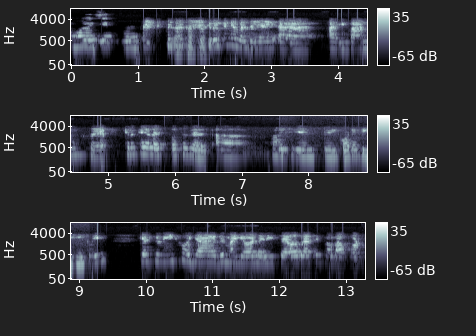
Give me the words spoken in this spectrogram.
¿Cómo lo creo que me mandé a, a Iván Clip, creo que era la esposa del uh, presidente Gordon B. Hinckley, que su hijo ya de mayor le dice, oh, gracias mamá por,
